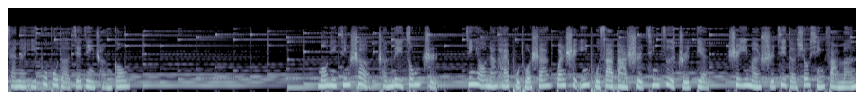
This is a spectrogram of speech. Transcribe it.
才能一步步的接近成功。牟尼精舍成立宗旨，经由南海普陀山观世音菩萨大士亲自指点，是一门实际的修行法门。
